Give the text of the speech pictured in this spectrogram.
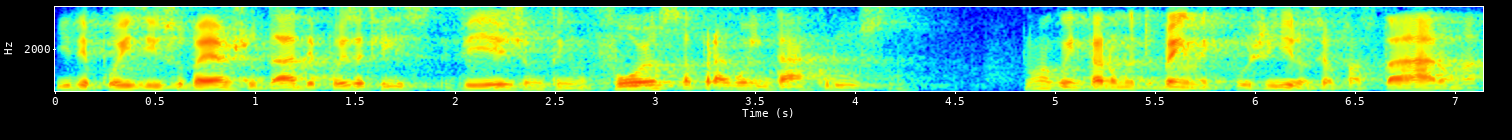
E depois isso vai ajudar, depois a que eles vejam, tenham força para aguentar a cruz. Não aguentaram muito bem, né? fugiram, se afastaram, né?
